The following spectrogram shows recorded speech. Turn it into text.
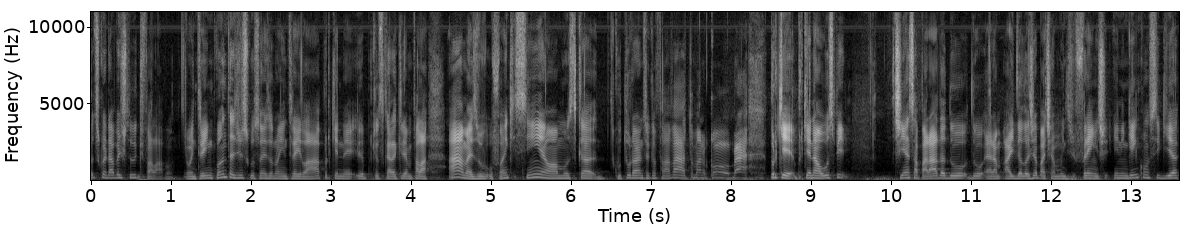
eu discordava de tudo que falavam. Eu entrei em quantas discussões eu não entrei lá porque, porque os caras queriam me falar, ah, mas o, o funk sim é uma música cultural, não sei o que. Eu falava, ah, tomar no cu, blá. Por quê? Porque na USP tinha essa parada do, do- era, a ideologia batia muito de frente e ninguém conseguia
